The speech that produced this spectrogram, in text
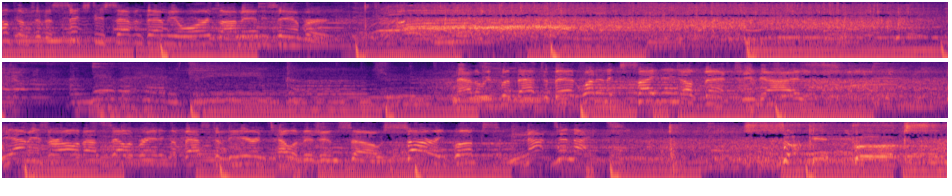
welcome to the 67th Emmy Awards. I'm Andy Samberg. Now that we put that to bed, what an exciting event, you guys. The Emmys are all about celebrating the best of the year in television, so sorry, books, not tonight. Suck it, books.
